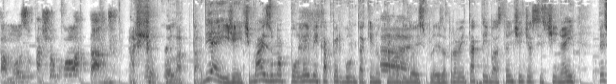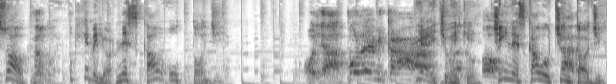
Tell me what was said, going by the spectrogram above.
Famoso achocolatado. Achocolatado. E aí, gente, mais uma polêmica pergunta aqui no canal Ai. do Dois Plays. Aproveitar que tem bastante gente assistindo aí. Pessoal, Não. o que é melhor, Nescau ou Todd? Olha, polêmica! E aí, tio Mano, Rick? Ó, Team Nescau ou Team cara, Todd?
